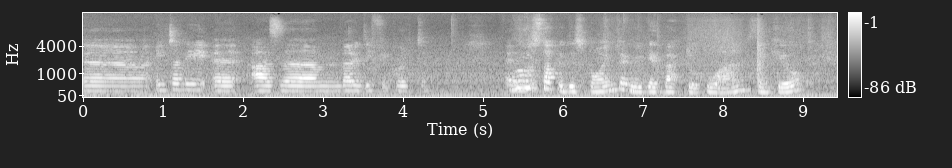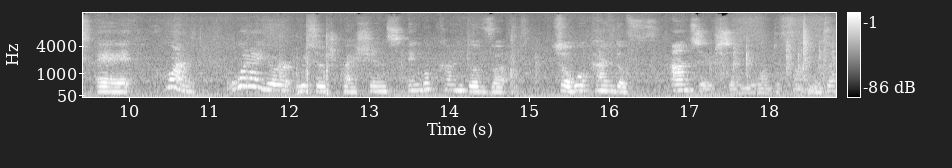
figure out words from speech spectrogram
uh, Italy uh, has um, very difficult. We will stop at this point and we'll get back to Juan. Thank you. Uh, Juan, what are your research questions and what kind of uh, so what kind of answers uh, you want to find?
